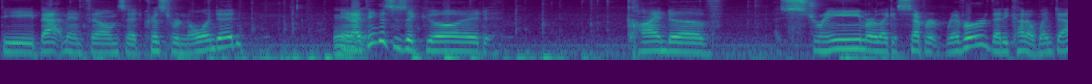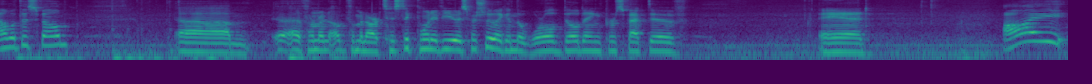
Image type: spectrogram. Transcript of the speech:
the Batman films that Christopher Nolan did, and I think this is a good kind of stream or like a separate river that he kind of went down with this film. Um, uh, from an from an artistic point of view, especially like in the world building perspective, and I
